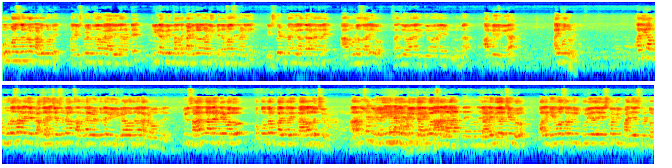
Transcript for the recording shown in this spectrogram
ఊరు మనుషులను కూడా అడుగుతుండే. మరి ఇడిచి పెడుతున్నాం అది ఇది అంటే ఈడ వీళ్ళ తర్వాత కటిలో అడిగి పెద్ద మనుషులను అడిగి ఇడిచి పెట్టున్నాం వీళ్ళందరూ అనగానే ఆ మూడోసారి సంజీవన గింజీవన ఏం ఆ పేరు మీద అయిపోతుండే. అది అప్పుడు మూడోసారి అని చెప్పి అందరూ వాళ్ళు సంతకాలు పెడుతుంటే వీళ్ళు ఇక్కడ పోతున్నారు అక్కడ పోతుండే వీళ్ళు సడన్ కాదంటే వాళ్ళు ఒక్కొక్కరు పది పదిహేను కాలాల్లో వచ్చారు? వీళ్ళు గరీబ్. గాడి మీద వచ్చిండు. వాళ్ళకి ఏం అవసరం? వీళ్ళు కూలి ఏదో చేసుకొని వీళ్ళు పని చేసుకుంటారు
